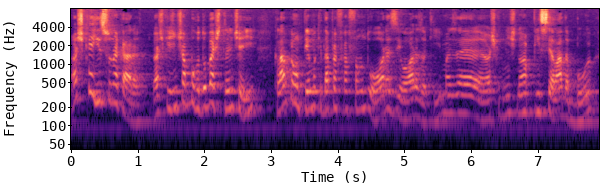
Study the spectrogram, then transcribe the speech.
acho que é isso, né, cara? Acho que a gente abordou bastante aí. Claro que é um tema que dá para ficar falando horas e horas aqui, mas é, acho que a gente deu uma pincelada boa.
